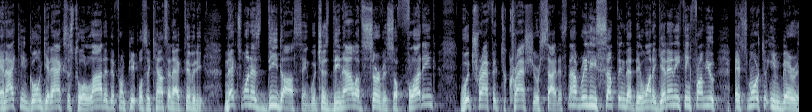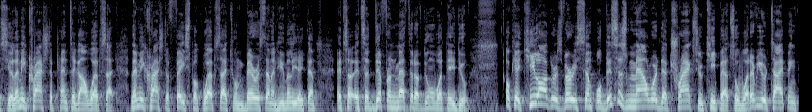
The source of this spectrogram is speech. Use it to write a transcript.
and I can go and get access to a lot of different people's accounts and activity. Next one is DDoSing, which is denial of service. So flooding with traffic to crash your site. It's not really something that they want to get anything from you, it's more to embarrass you. Let me crash the Pentagon website. Let me crash the Facebook website to embarrass them and humiliate them. It's a, it's a different method of doing what they do. Okay, keylogger is very simple. This is malware that tracks your keypad. So whatever you're typing,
